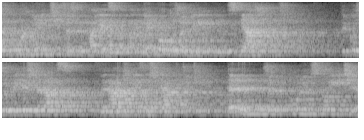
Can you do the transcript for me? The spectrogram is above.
zbuchnięci przez ten majestat, ale nie po to, żeby ich zmiażdżyć, tylko żeby jeszcze raz wyraźnie zaświadczyć, ten, przed którym stoicie,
